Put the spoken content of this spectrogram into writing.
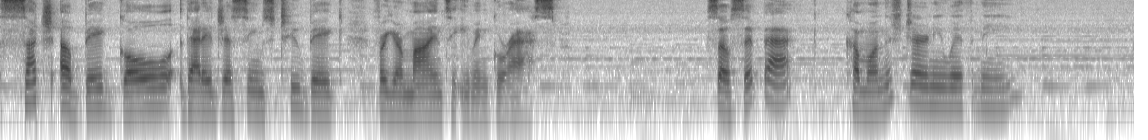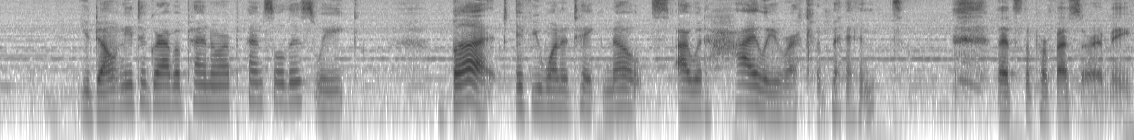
such a big goal that it just seems too big for your mind to even grasp. So sit back, come on this journey with me. You don't need to grab a pen or a pencil this week. But if you want to take notes, I would highly recommend. That's the professor in me.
